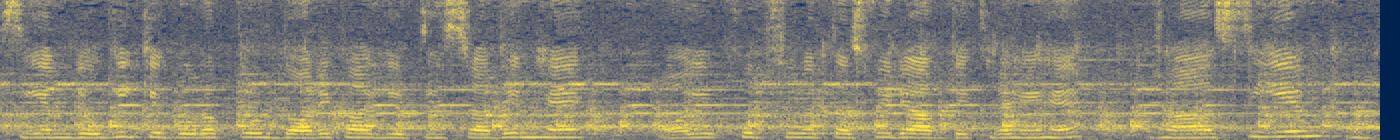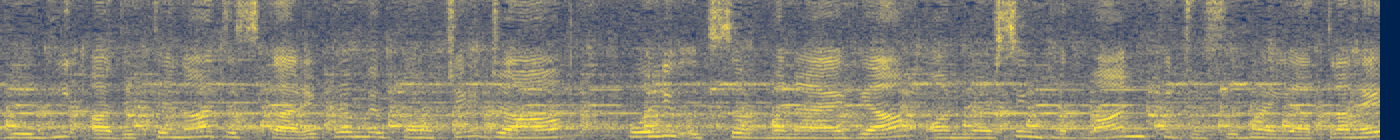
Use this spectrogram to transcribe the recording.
सीएम योगी के गोरखपुर दौरे का ये तीसरा दिन है और ये खूबसूरत तस्वीरें आप देख रहे हैं। जहाँ सीएम योगी आदित्यनाथ इस कार्यक्रम में पहुँचे, जहाँ होली उत्सव मनाया गया और नरसिंह भगवान की जो शोभा यात्रा है,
